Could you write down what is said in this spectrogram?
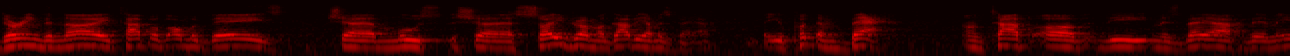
during the night, top of Amud Beis, Saidra Magabi HaMizbeach, that you put them back on top of the Mizbeach, and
